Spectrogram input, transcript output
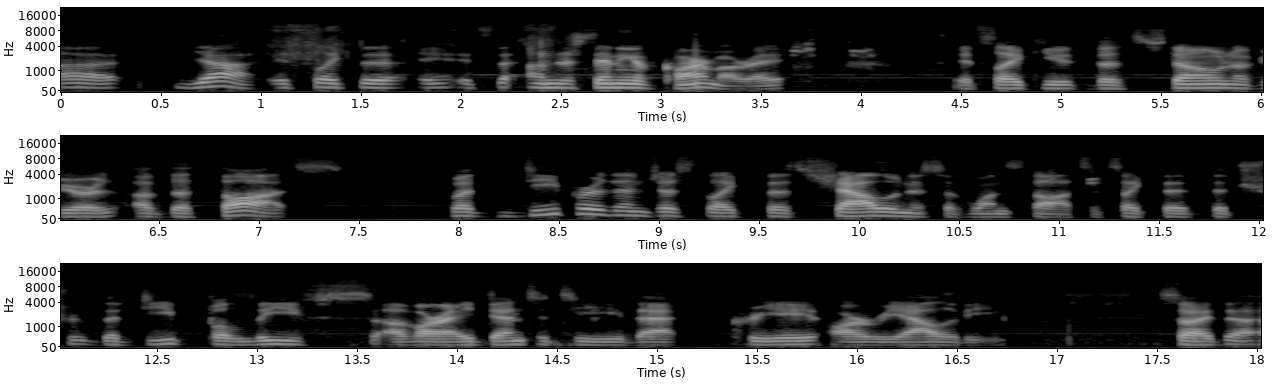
uh, yeah, it's like the it's the understanding of karma, right? It's like you the stone of your of the thoughts, but deeper than just like the shallowness of one's thoughts. It's like the the true the deep beliefs of our identity that create our reality. So the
